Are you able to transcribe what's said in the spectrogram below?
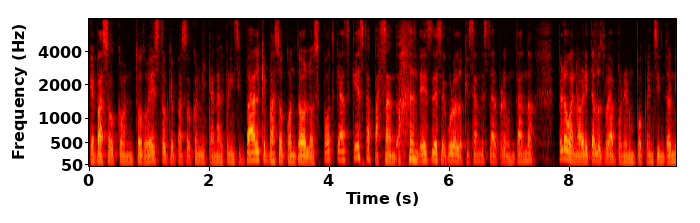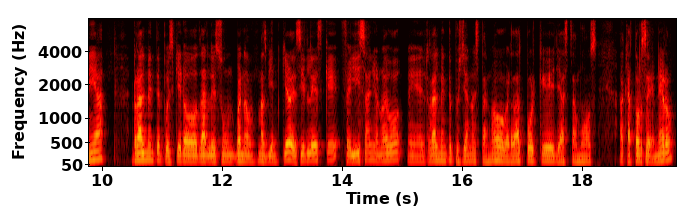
qué pasó con todo esto, qué pasó con mi canal principal, qué pasó con todos los podcasts, qué está pasando. es de seguro lo que se han de estar preguntando. Pero bueno, ahorita los voy a poner un poco en sintonía. Realmente pues quiero darles un, bueno, más bien quiero decirles que feliz año nuevo. Eh, realmente pues ya no es tan nuevo, ¿verdad? Porque ya estamos a 14 de enero.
